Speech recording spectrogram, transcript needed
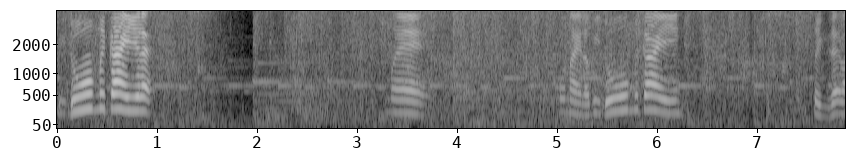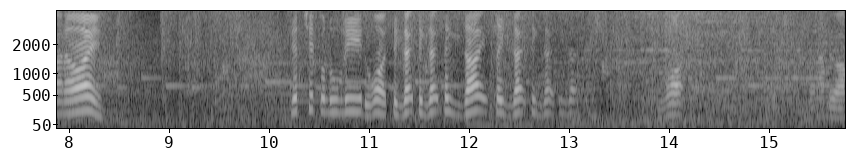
Bị đú mới cay như này Mẹ! Con này nó bị đú mới cay Tỉnh dậy bạn ơi! Giết chết con Doom đi, Đúng rồi. Tỉnh dậy tỉnh dậy tỉnh dậy tỉnh dậy tỉnh dậy tỉnh dậy. Đúng rồi. Vẫn ăn được.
